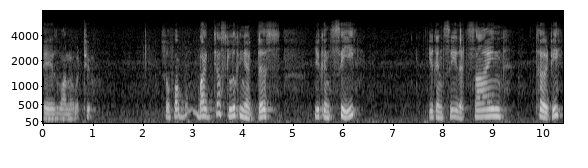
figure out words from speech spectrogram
is 1 over 2 so for by just looking at this you can see you can see that sine 30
